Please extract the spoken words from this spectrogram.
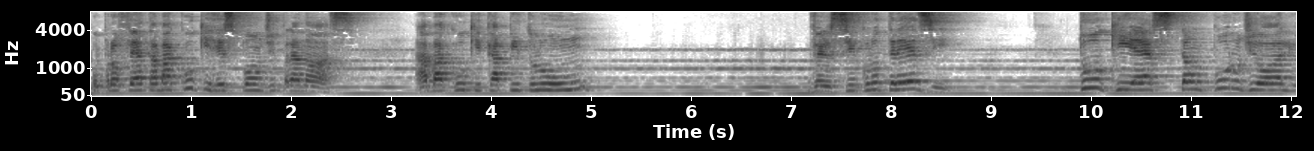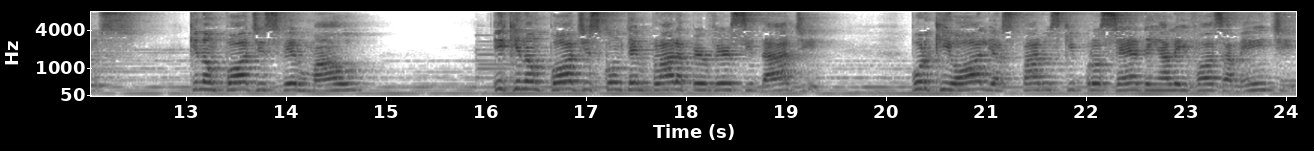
O profeta Abacuque responde para nós. Abacuque capítulo 1, versículo 13. Tu que és tão puro de olhos, que não podes ver o mal, e que não podes contemplar a perversidade, porque olhas para os que procedem aleivosamente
